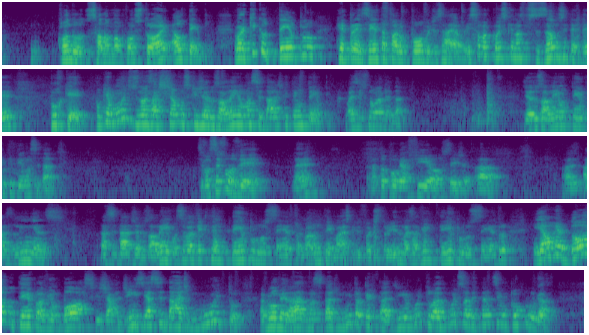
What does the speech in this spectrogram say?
Quando Salomão constrói, é o templo. Agora, o que, que o templo representa para o povo de Israel? Isso é uma coisa que nós precisamos entender. Por quê? Porque muitos de nós achamos que Jerusalém é uma cidade que tem um templo, mas isso não é verdade. Jerusalém é um templo que tem uma cidade. Se você for ver né, a topografia, ou seja, a, as, as linhas da cidade de Jerusalém, você vai ver que tem um templo no centro, agora não tem mais, porque ele foi destruído, mas havia um templo no centro, e ao redor do templo haviam bosques, jardins, e a cidade muito aglomerada, uma cidade muito apertadinha, muito, muitos habitantes e um pouco lugar.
